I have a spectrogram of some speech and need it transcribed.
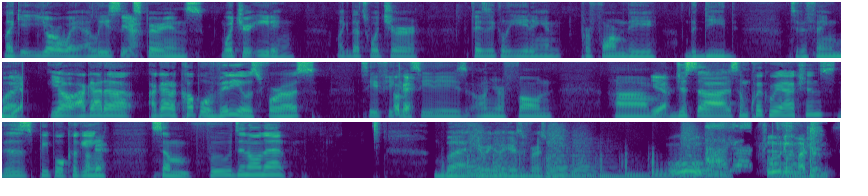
like your way. At least Yeah. experience what you're eating. Like that's what you're physically eating and perform the the deed to the thing. But yo, I got a I got a couple of videos for us. See if you Okay. can see these on your phone. Um, Yeah. Just uh, some quick reactions. This is people cooking Okay. some foods and all that. But here we go. Here's the first one. ooh fluting mushrooms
